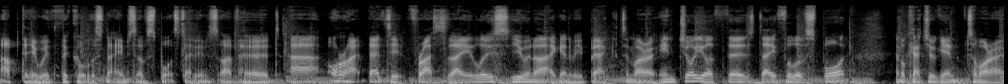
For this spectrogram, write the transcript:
up there with the coolest names of sports stadiums I've heard. Uh, all right, that's it for us today. Luce, you and I are going to be back tomorrow. Enjoy your Thursday full of sport, and we'll catch you again tomorrow.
